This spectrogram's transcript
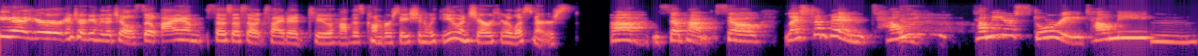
Gina, your intro gave me the chills. So I am so, so, so excited to have this conversation with you and share with your listeners. Ah, I'm so pumped. So let's jump in. Tell me tell me your story tell me mm.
